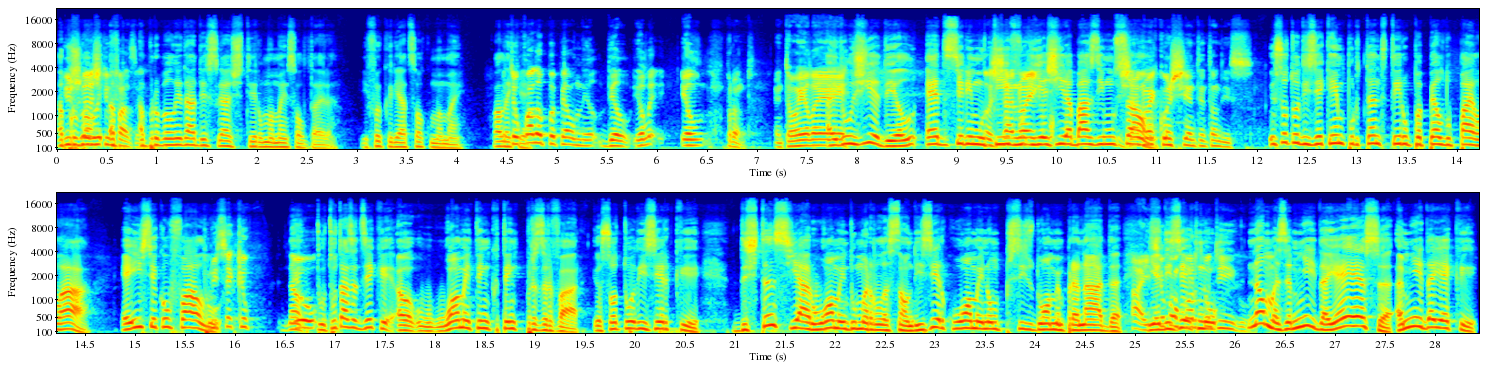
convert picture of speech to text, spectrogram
A, E os gajos que o a- fazem? a probabilidade desse gajo ter uma mãe solteira e foi criado só com uma mãe. Qual é então que qual é? é o papel dele? Ele, ele. Pronto. Então ele A é. ideologia dele é de ser emotivo Já é- e agir à base de Já emoção. não é consciente então disso. Eu só estou a dizer que é importante ter o papel do pai lá. É isso é que eu falo. Por isso é que eu. Não, eu- tu, tu estás a dizer que ó, o homem tem que, tem que preservar. Eu só estou a dizer que distanciar o homem de uma relação, dizer que o homem não precisa do homem para nada Ah, e a dizer que não, contigo. não, mas a minha ideia é essa. A minha ideia é que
